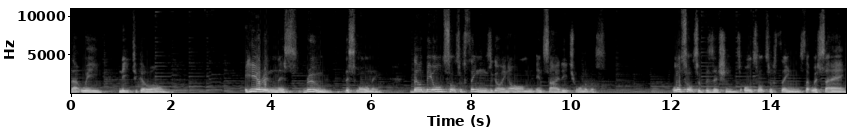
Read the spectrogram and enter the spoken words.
that we need to go on here in this room this morning, there'll be all sorts of things going on inside each one of us. All sorts of positions, all sorts of things that we're saying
